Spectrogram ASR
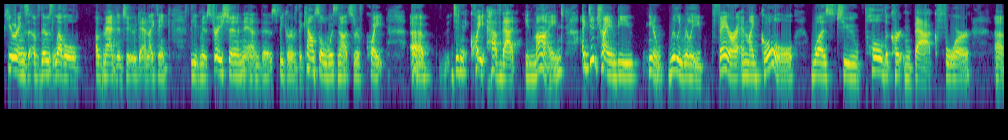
hearings of those level of magnitude. And I think the administration and the Speaker of the Council was not sort of quite. Uh, didn't quite have that in mind. I did try and be, you know, really, really fair. And my goal was to pull the curtain back for uh,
